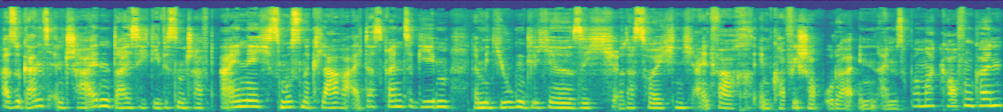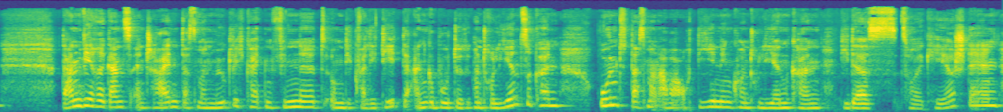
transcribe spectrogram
Also ganz entscheidend, da ist sich die Wissenschaft einig, es muss eine klare Altersgrenze geben, damit Jugendliche sich das Zeug nicht einfach im Coffeeshop oder in einem Supermarkt kaufen können. Dann wäre ganz entscheidend, dass man Möglichkeiten findet, um die Qualität der Angebote kontrollieren zu können und dass man aber auch diejenigen kontrollieren kann, die das Zeug herstellen.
